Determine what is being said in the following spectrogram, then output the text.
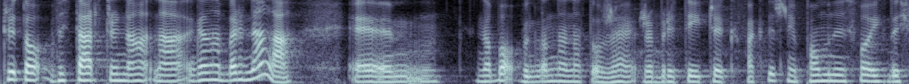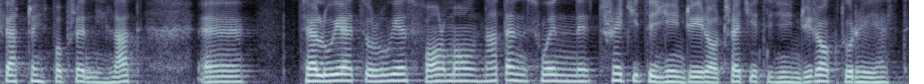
czy to wystarczy na, na Gana Bernala? No bo wygląda na to, że, że Brytyjczyk faktycznie pomny swoich doświadczeń z poprzednich lat e, celuje, celuje z formą na ten słynny trzeci tydzień Giro, trzeci tydzień Giro, który jest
